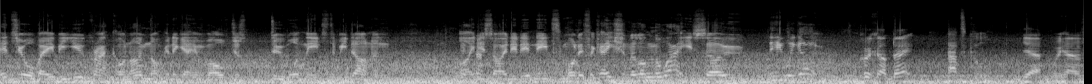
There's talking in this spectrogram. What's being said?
"It's your baby. You crack on. I'm not going to get involved. Just do what needs to be done." And I decided it needs modification along the way. So here we go. Quick update. That's cool. Yeah, we have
